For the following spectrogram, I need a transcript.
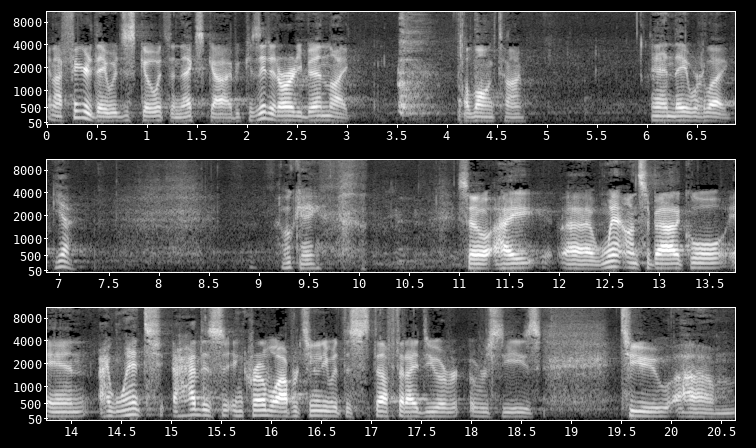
And I figured they would just go with the next guy because it had already been like a long time. And they were like, yeah. Okay. so I uh, went on sabbatical and I went, I had this incredible opportunity with the stuff that I do over, overseas to um,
